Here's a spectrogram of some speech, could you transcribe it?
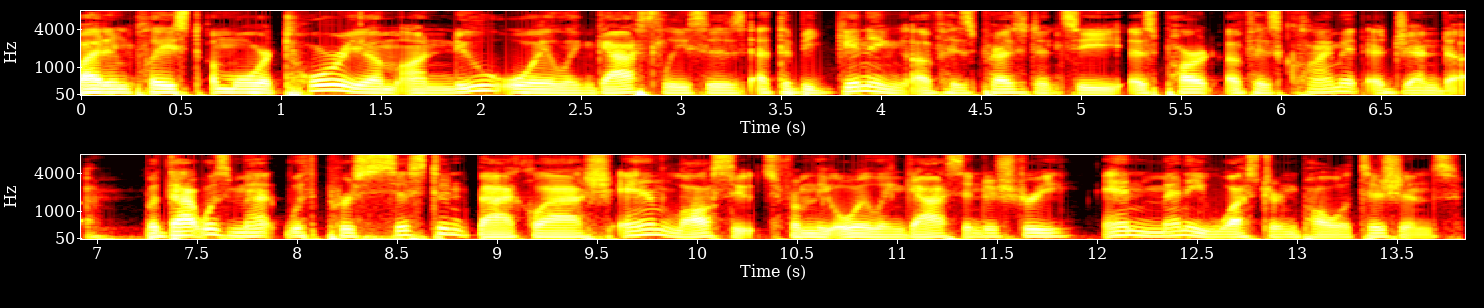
Biden placed a moratorium on new oil and gas leases at the beginning of his presidency as part of his climate agenda. But that was met with persistent backlash and lawsuits from the oil and gas industry and many Western politicians.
